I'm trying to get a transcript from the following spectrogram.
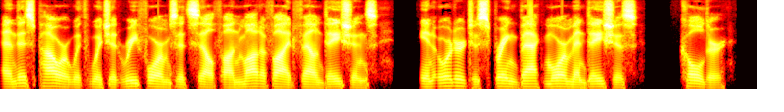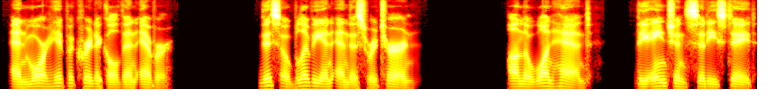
and this power with which it reforms itself on modified foundations, in order to spring back more mendacious, colder, and more hypocritical than ever. This oblivion and this return. On the one hand, the ancient city-state,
